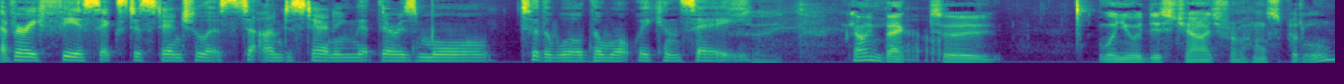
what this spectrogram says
a very fierce existentialist to understanding that there is more to the world than what we can see. See. Going back to when you were discharged from hospital,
